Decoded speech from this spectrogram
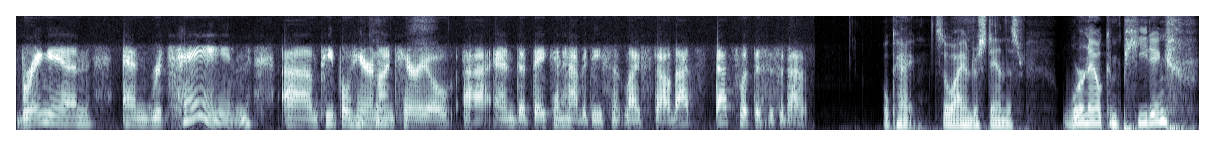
bring in and retain um, people here okay. in Ontario uh, and that they can have a decent lifestyle. That's, that's what this is about. Okay, so I understand this. We're now competing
